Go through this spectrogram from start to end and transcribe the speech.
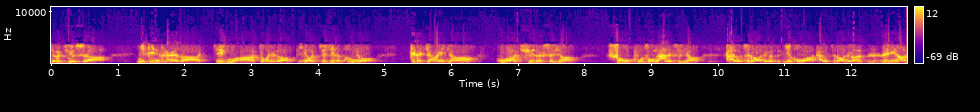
这个局势啊，你给你孩子记住啊，找一个比较知心的朋友，给他讲一讲过去的事情，受苦受难的事情，他又知道这个以后啊，他又知道这个人啊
